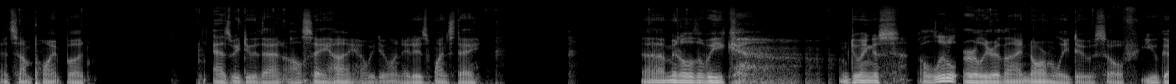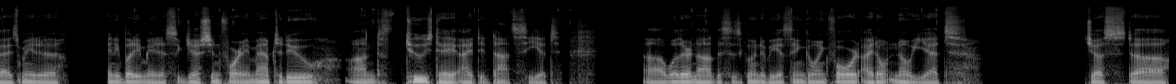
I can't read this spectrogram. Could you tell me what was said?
at some point, but as we do that, I'll say hi, how we doing? It is Wednesday, uh, middle of the week. I'm doing this a little earlier than I normally do, so if you guys made a anybody made a suggestion for a map to do on Tuesday. I did not see it. Uh, whether or not this is going to be a thing going forward, I don't know yet. Just, uh,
